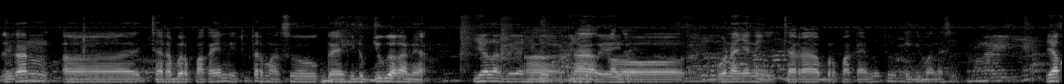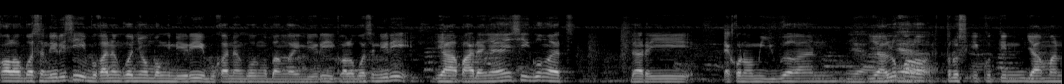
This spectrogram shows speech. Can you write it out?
Jadi kan eh, cara berpakaian itu termasuk gaya hidup juga kan ya? Iyalah gaya hidup Ah, itu nah hidup kalau gue nanya nih cara berpakaian lu tuh kayak gimana sih? Ya kalau gue sendiri sih bukan yang gue nyombongin diri, bukan yang gue ngebanggain diri. Kalau gue sendiri ya apa adanya aja sih gue ngeliat dari ekonomi juga kan. Ya lu kalau terus ikutin zaman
